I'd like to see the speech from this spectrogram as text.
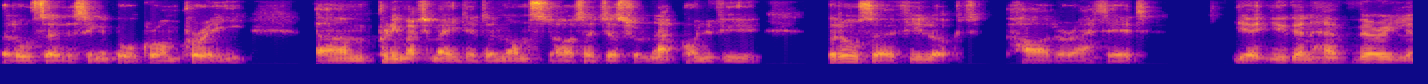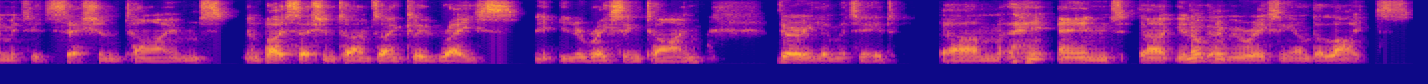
but also the Singapore Grand Prix, um, pretty much made it a non starter just from that point of view. But also, if you looked harder at it, yeah, you're going to have very limited session times. And by session times, I include race, you know, racing time, very limited. Um, and uh, you're not going to be racing under lights.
